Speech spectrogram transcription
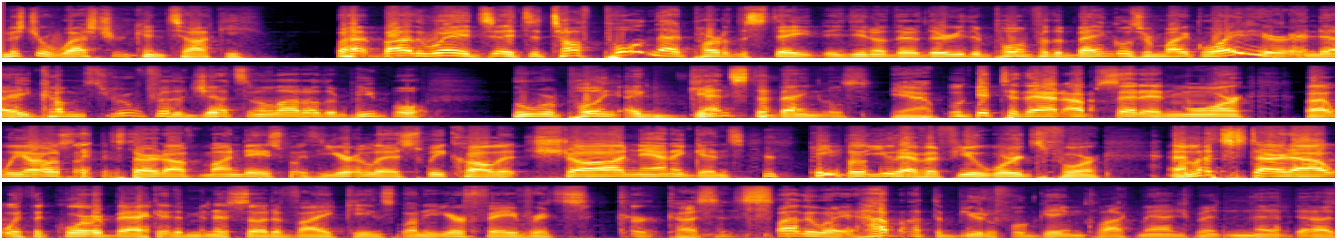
Mr. Western Kentucky? But by the way, it's it's a tough pull in that part of the state. You know, they're they're either pulling for the Bengals or Mike White here, and uh, he comes through for the Jets and a lot of other people who were pulling against the Bengals. Yeah, we'll get to that upset and more. But we always like to start off Mondays with your list. We call it Shaw Nanigans. People you have a few words for. And let's start out with the quarterback of the Minnesota Vikings, one of your favorites, Kirk Cousins. By the way, how about the beautiful game clock management in that uh,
